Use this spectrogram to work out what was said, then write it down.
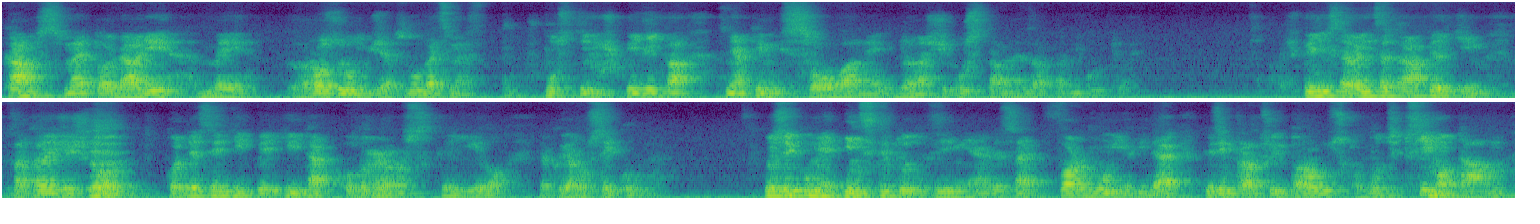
Kam jsme to dali my rozum, že vůbec jsme vpustili špidlíka s nějakými slovami do naší ustavené západní kultury. Špidlík se velice trápil tím, přátelé, že šlo o deseti pěti tak obrovské dílo, jako je Rusikum. Rusikum je institut v zimě, kde se formují lidé, kteří pracují pro Rusko, buď přímo tam,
